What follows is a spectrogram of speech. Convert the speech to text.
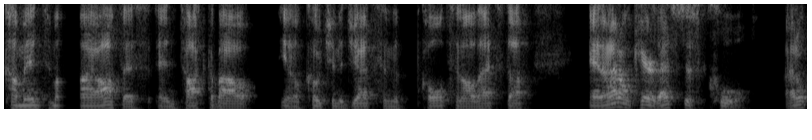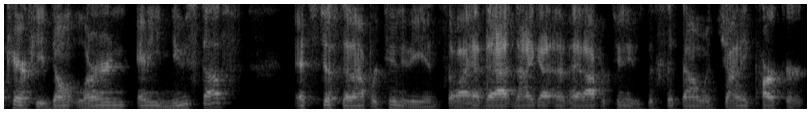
Come into my, my office and talk about you know coaching the Jets and the Colts and all that stuff. And I don't care. That's just cool. I don't care if you don't learn any new stuff. It's just an opportunity. And so I had that, and I got I've had opportunities to sit down with Johnny Parker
